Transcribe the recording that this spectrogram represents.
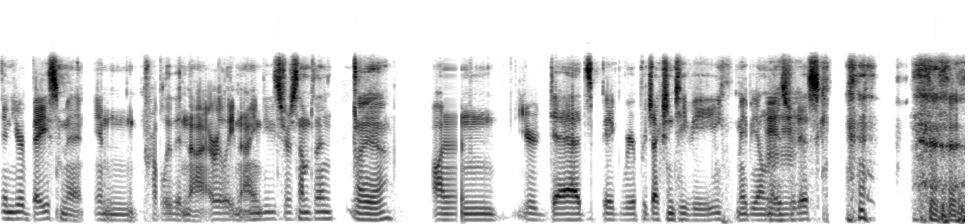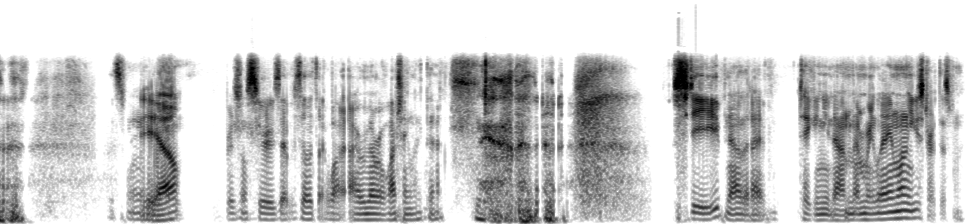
in your basement in probably the early '90s or something. Oh yeah. On your dad's big rear projection TV, maybe on Mhm. Laserdisc. That's one of the yeah. original series episodes I wa- I remember watching like that. Steve, now that I've taken you down memory lane, why don't you start this one?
